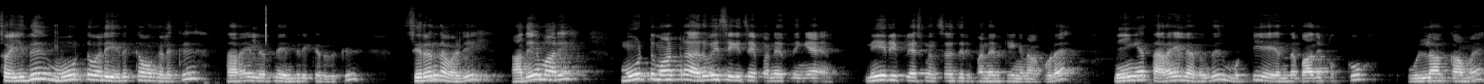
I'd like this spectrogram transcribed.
ஸோ இது மூட்டு வலி இருக்கவங்களுக்கு தரையிலிருந்து எந்திரிக்கிறதுக்கு சிறந்த வழி. அதே மாதிரி மூட்டு மாற்று அறுவை சிகிச்சை பண்ணியிருந்தீங்க நீ ரீப்ளேஸ்மெண்ட் சர்ஜரி பண்ணியிருக்கீங்கன்னா கூட நீங்கள் தரையிலிருந்து முட்டியை எந்த பாதிப்புக்கும் உள்ளாக்காமல்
